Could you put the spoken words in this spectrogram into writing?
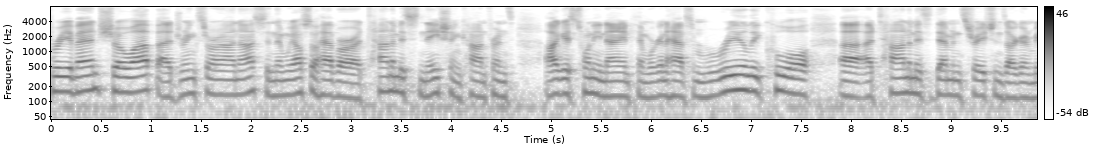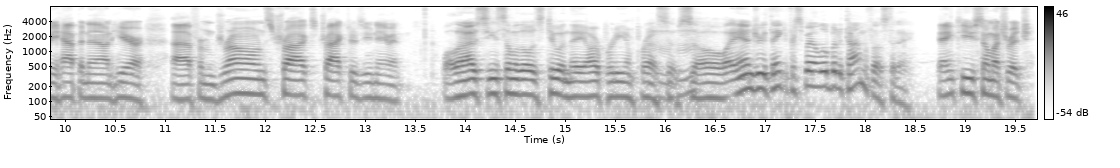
Free event. Show up. Uh, drinks are on us. And then we also have our Autonomous Nation Conference August 29th. And we're going to have some really cool uh, autonomous demonstrations are going to be happening out here uh, from drones, trucks, tractors, you name it. Well, and I've seen some of those too, and they are pretty impressive. Mm-hmm. So, Andrew, thank you for spending a little bit of time with us today. Thank you so much, Rich.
